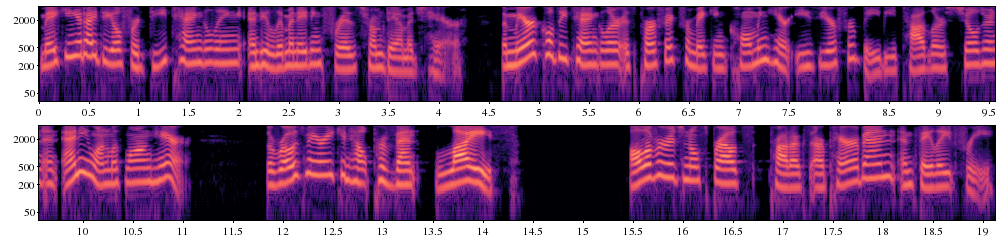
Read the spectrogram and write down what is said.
making it ideal for detangling and eliminating frizz from damaged hair. The Miracle Detangler is perfect for making combing hair easier for baby, toddlers, children, and anyone with long hair. The rosemary can help prevent lice. All of Original Sprouts products are paraben and phthalate free,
